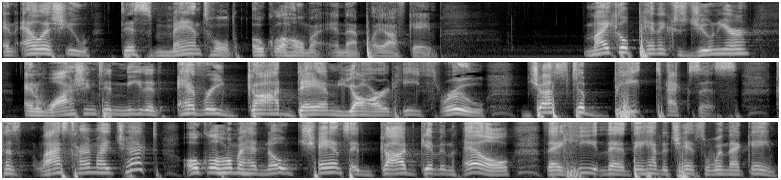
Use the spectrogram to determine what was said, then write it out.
and LSU dismantled Oklahoma in that playoff game. Michael Penix Jr. and Washington needed every goddamn yard he threw just to beat Texas. Because last time I checked, Oklahoma had no chance in God given hell that he that they had a chance to win that game.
